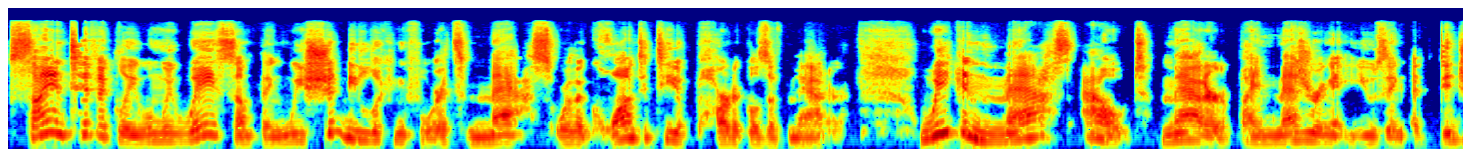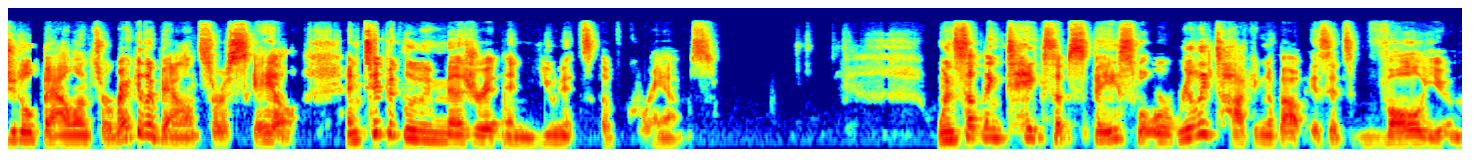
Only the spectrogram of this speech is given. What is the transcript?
Scientifically, when we weigh something, we should be looking for its mass or the quantity of particles of matter. We can mass out matter by measuring it using a digital balance or regular balance or a scale, and typically we measure it in units of grams. When something takes up space, what we're really talking about is its volume.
